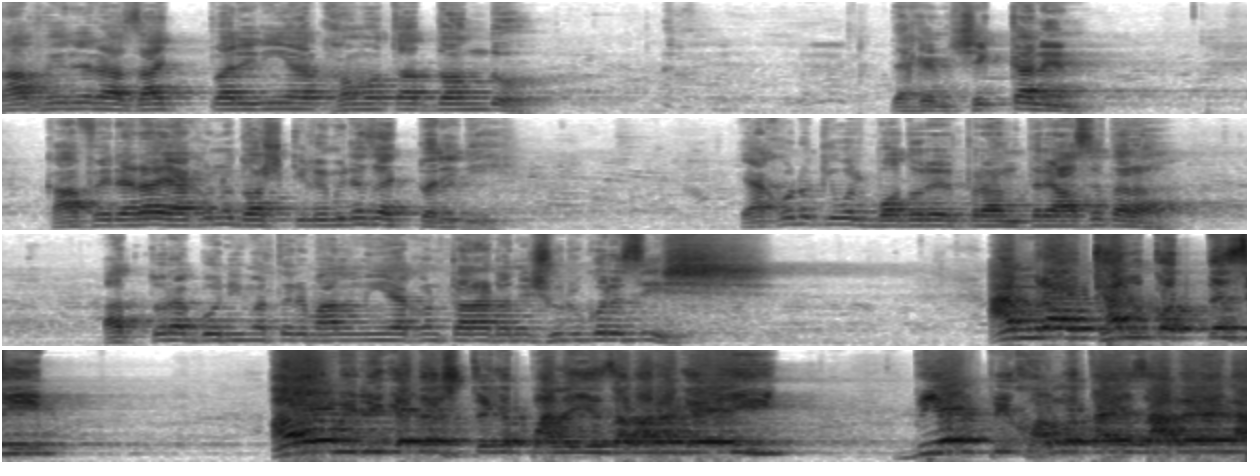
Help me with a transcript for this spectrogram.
কাফেরেরা যাইত পারেনি আর ক্ষমতার দ্বন্দ্ব। দেখেন, শিক্ষা নেন। কাফেরেরা এখনও দশ কিলোমিটার যাইতে পারেনি। এখনও কেবল বদরের প্রান্তরে আছে তারা। আর তোরা গনিমতের মাল নিয়ে এখন টানাটানি শুরু করেছিস। আমরাও খেয়াল করতেছি, আওয়ামী লীগের দেশ থেকে পালিয়ে যাবার আগেই বিএনপি ক্ষমতায় যাবে না,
